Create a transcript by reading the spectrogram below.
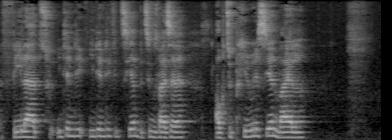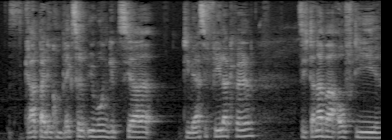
Fehler zu identifizieren, beziehungsweise auch zu priorisieren, weil gerade bei den komplexeren Übungen gibt es ja diverse Fehlerquellen, sich dann aber auf die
